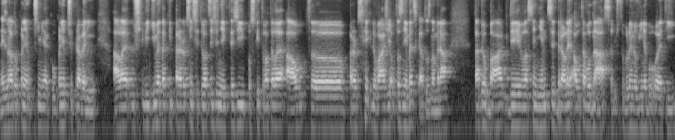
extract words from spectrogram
Nejsme na to úplně upřímně jako úplně připravení, ale už vidíme takový paradoxní situaci, že někteří poskytovatelé aut paradoxně dováží auta z Německa. To znamená, ta doba, kdy vlastně Němci brali auta od nás, ať už to byly nový nebo OET, uh,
